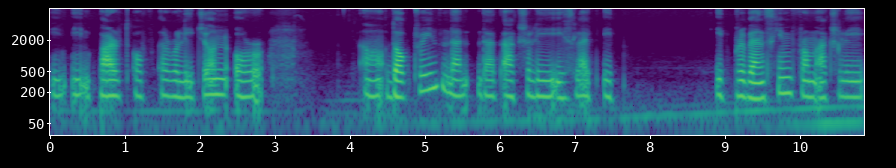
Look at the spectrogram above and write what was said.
in, in part of a religion or uh, doctrine that that actually is like it it prevents him from actually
